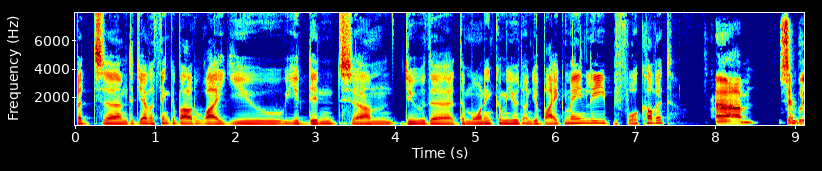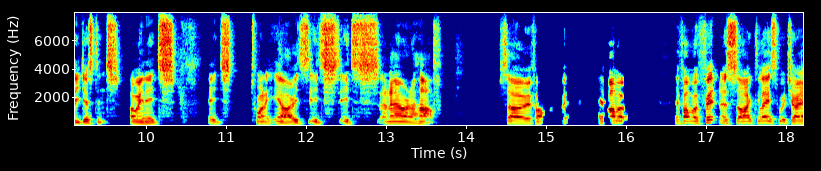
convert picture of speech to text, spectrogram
But um, did you ever think about why you you didn't um, do the the morning commute on your bike mainly before COVID? Um, simply distance. I mean, it's it's twenty. You know, it's it's it's an hour and a half. So if I'm if I'm a if I'm a fitness cyclist, which I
